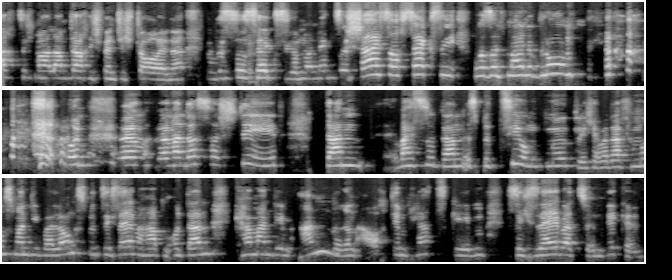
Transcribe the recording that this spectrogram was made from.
80 Mal am Tag, ich finde dich toll, ne? Du bist so sexy. Und man denkt so, scheiß auf sexy, wo sind meine Blumen? und ähm, wenn man das versteht, dann, weißt du, dann ist Beziehung möglich. Aber dafür muss man die Balance mit sich selber haben und dann kann man dem anderen auch den Platz geben, sich selber zu entwickeln.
